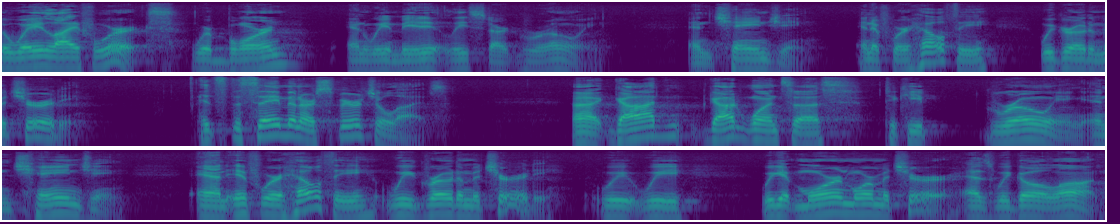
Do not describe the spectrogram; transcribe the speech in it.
the way life works. We're born and we immediately start growing and changing. And if we're healthy, we grow to maturity. It's the same in our spiritual lives. Uh, God, God wants us to keep growing and changing. And if we're healthy, we grow to maturity. We, we, we get more and more mature as we go along.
